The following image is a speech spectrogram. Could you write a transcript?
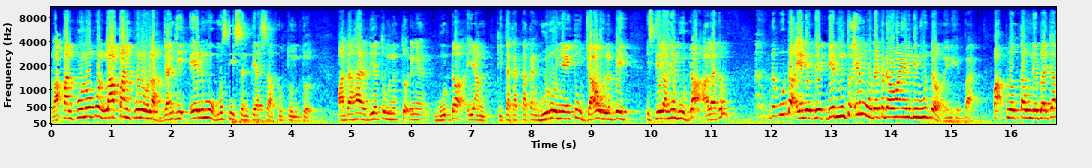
80 pun 80 lah. Janji ilmu mesti sentiasa aku tuntut. Padahal dia tu menuntut dengan budak yang kita katakan gurunya itu jauh lebih istilahnya budak lah tu. Budak yang dia, dia, dia menuntut ilmu daripada orang yang lebih muda. Ini hebat 40 tahun dia belajar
